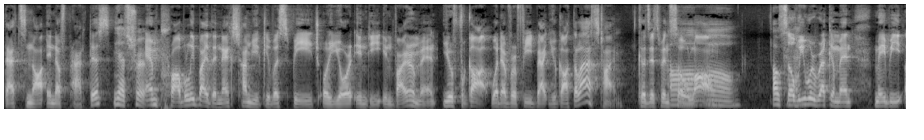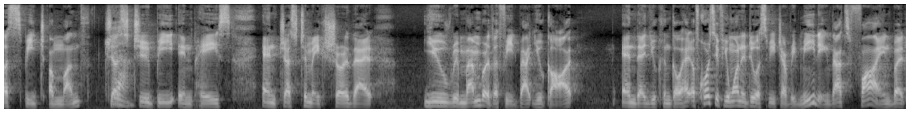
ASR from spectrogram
that's not enough practice. Yeah, true. And probably by the next time you give a speech or you're in the environment, you forgot whatever feedback you got the last time because it's been so long. Oh. Okay. So we would recommend maybe a speech a month just Yeah. to be in pace and just to make sure that you remember the feedback you got and then you can go ahead. Of course, if you want to do a speech every meeting, that's fine. But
